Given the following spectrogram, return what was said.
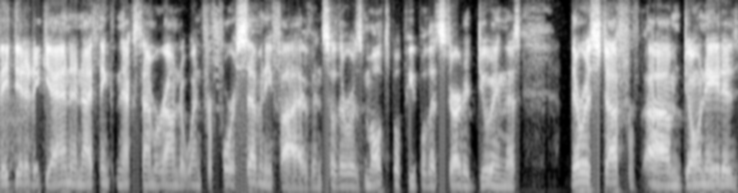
they did it again and i think next time around it went for 475 and so there was multiple people that started doing this. There was stuff um, donated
